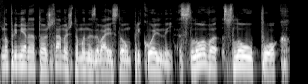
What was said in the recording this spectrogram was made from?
ну, примерно то же самое, что мы называли словом «прикольный». Слово «слоупок»,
